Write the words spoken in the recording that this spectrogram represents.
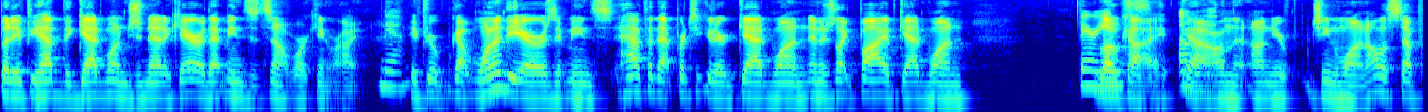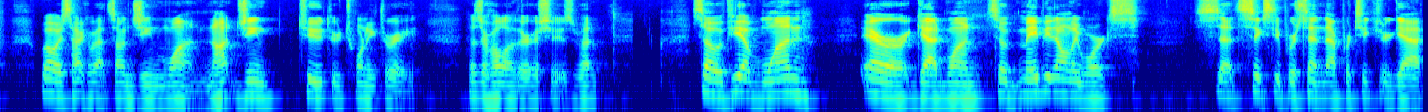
But if you have the GAD1 genetic error, that means it's not working right. Yeah. If you've got one of the errors, it means half of that particular GAD1, and there's like five GAD1 Variants. loci, Oh, yeah, yeah. on the on your gene one. All the stuff we always talk about is on gene one, not gene two through twenty three. Those are whole other issues. But so if you have one error at GAD one, so maybe it only works at sixty percent that particular GAD,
